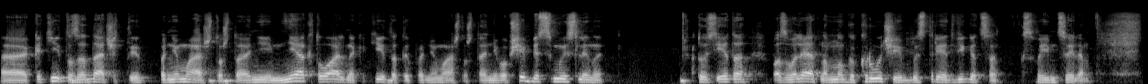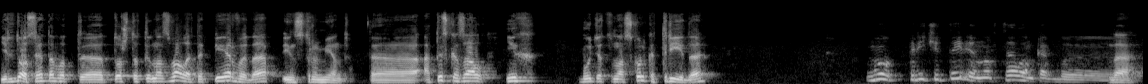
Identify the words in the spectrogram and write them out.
Э, какие-то задачи ты понимаешь, то, что они не актуальны, какие-то ты понимаешь, то, что они вообще бессмысленны. То есть это позволяет намного круче и быстрее двигаться к своим целям. Ильдос, это вот э, то, что ты назвал, это первый да, инструмент. Э, а ты сказал, их будет у нас сколько? Три, да? Ну, 3-4, но в целом как бы... Да.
